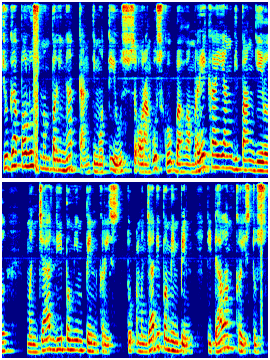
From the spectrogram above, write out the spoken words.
juga Paulus memperingatkan Timotius, seorang uskup, bahwa mereka yang dipanggil menjadi pemimpin Kristus, menjadi pemimpin di dalam Kristus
